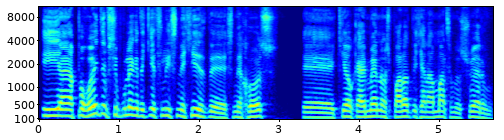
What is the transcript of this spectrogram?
η απογοήτευση που λέγεται Keith Lee συνεχίζεται συνεχώς. Ε, και ο καημένος παρότι είχε ένα μάτσο με τον Swerve.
